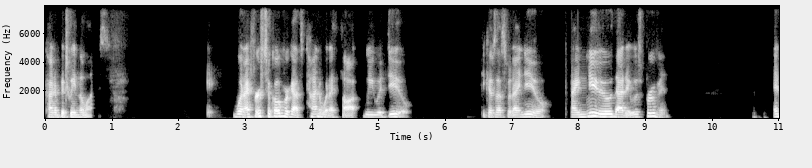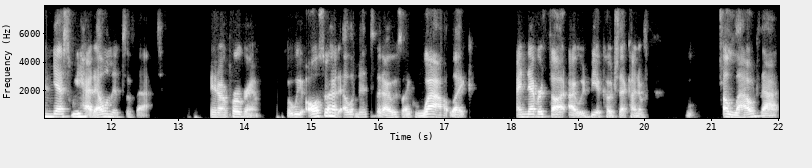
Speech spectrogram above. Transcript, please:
kind of between the lines. When I first took over, that's kind of what I thought we would do because that's what I knew. I knew that it was proven and yes, we had elements of that in our program, but we also had elements that I was like, wow, like I never thought I would be a coach that kind of allowed that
